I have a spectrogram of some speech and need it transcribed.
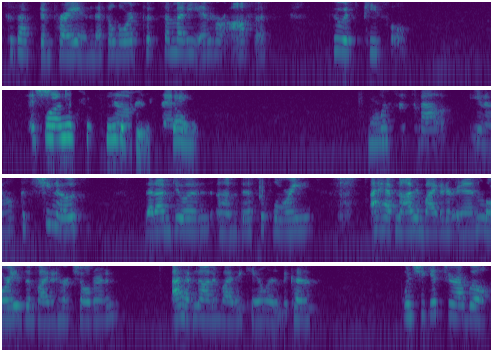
because I've been praying that the Lord put somebody in her office who is peaceful and she well, can see the peace. Say, right. yeah. "What's this about?" You know, because she knows that I'm doing um, this with Lori. I have not invited her in. Lori has invited her children. I have not invited Kaylin because when she gets here, I will.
